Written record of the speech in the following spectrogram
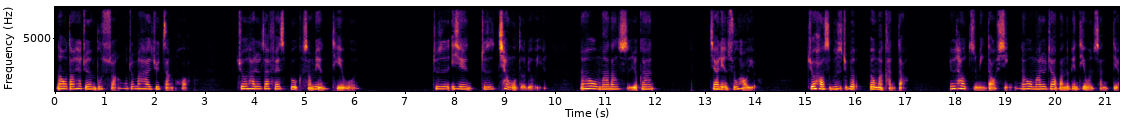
然后我当下觉得很不爽，我就骂他一句脏话。就他就在 Facebook 上面贴文，就是一些就是呛我的留言，然后我妈当时有跟他加脸书好友，就好死不死就被被我妈看到，因为他有指名道姓，然后我妈就叫他把那篇贴文删掉，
